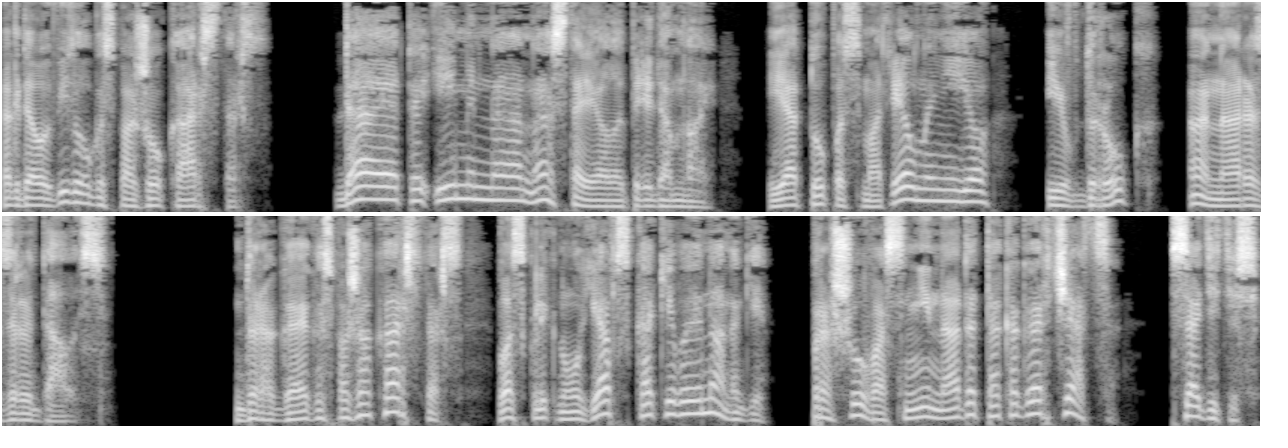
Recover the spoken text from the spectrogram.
когда увидел госпожу Карстерс. Да, это именно она стояла передо мной. Я тупо смотрел на нее, и вдруг она разрыдалась. «Дорогая госпожа Карстерс!» — воскликнул я, вскакивая на ноги. «Прошу вас, не надо так огорчаться. Садитесь,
